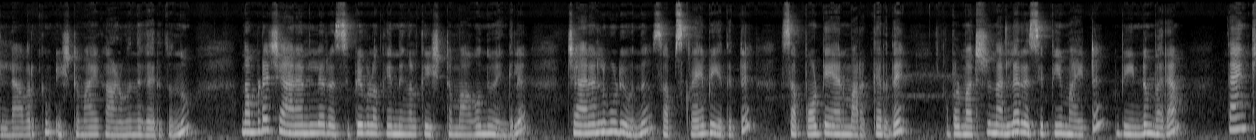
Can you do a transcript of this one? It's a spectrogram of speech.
എല്ലാവർക്കും ഇഷ്ടമായി കാണുമെന്ന് കരുതുന്നു. നമ്മുടെ ചാനലിലെ റെസിപ്പികളൊക്കെ നിങ്ങൾക്ക് ഇഷ്ടമാകുന്നുവെങ്കിൽ ചാനൽ കൂടി ഒന്ന് സബ്സ്ക്രൈബ് ചെയ്തിട്ട് സപ്പോർട്ട് ചെയ്യാൻ മറക്കരുത്. അപ്പോൾ മറ്റൊരു നല്ല റെസിപ്പിയുമായിട്ട് വീണ്ടും വരാം. താങ്ക്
